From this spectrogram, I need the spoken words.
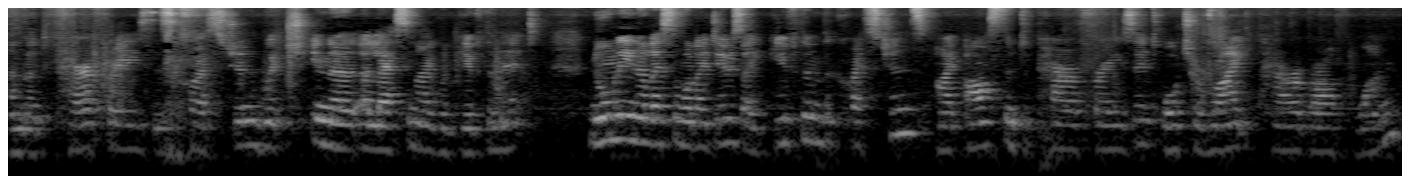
I'm going to paraphrase this question, which in a, a lesson I would give them it. Normally in a lesson what I do is I give them the questions, I ask them to paraphrase it or to write paragraph one,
